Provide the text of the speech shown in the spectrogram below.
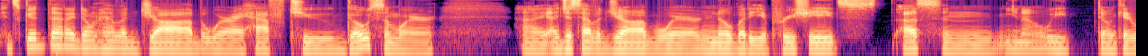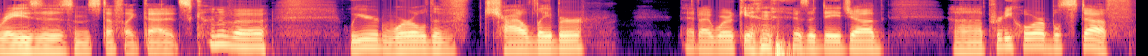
It's good that I don't have a job where I have to go somewhere. I, I just have a job where nobody appreciates us, and you know we don't get raises and stuff like that. It's kind of a weird world of child labor that I work in as a day job. Uh, pretty horrible stuff.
